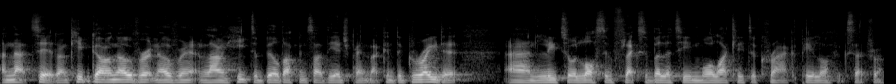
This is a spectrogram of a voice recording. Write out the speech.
and that's it. Don't keep going over it and over it and allowing heat to build up inside the edge paint. That can degrade it and lead to a loss in flexibility, more likely to crack, peel off, etc.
